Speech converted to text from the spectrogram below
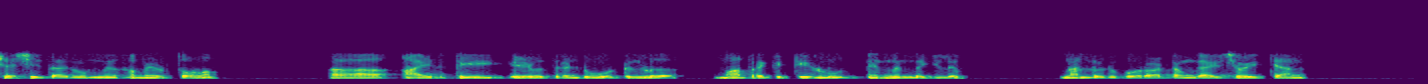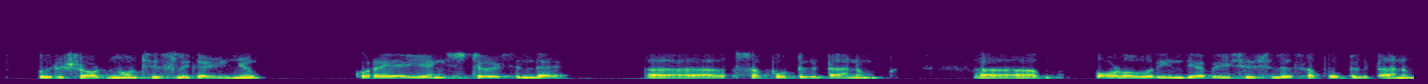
ശശി തരൂറിനെ സമയത്തോളം ആയിരത്തി എഴുപത്തിരണ്ട് വോട്ടുകൾ മാത്രമേ കിട്ടിയുള്ളൂ എന്നുണ്ടെങ്കിലും നല്ലൊരു പോരാട്ടം കാഴ്ചവെക്കാൻ ഒരു ഷോർട്ട് നോട്ടീസിൽ കഴിഞ്ഞു. കുറേ യങ്സ്റ്റേഴ്സിന്റെ സപ്പോർട്ട് കിട്ടാനും ഓൾ ഓവർ ഇന്ത്യ ബേസിസിൽ സപ്പോർട്ട് കിട്ടാനും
